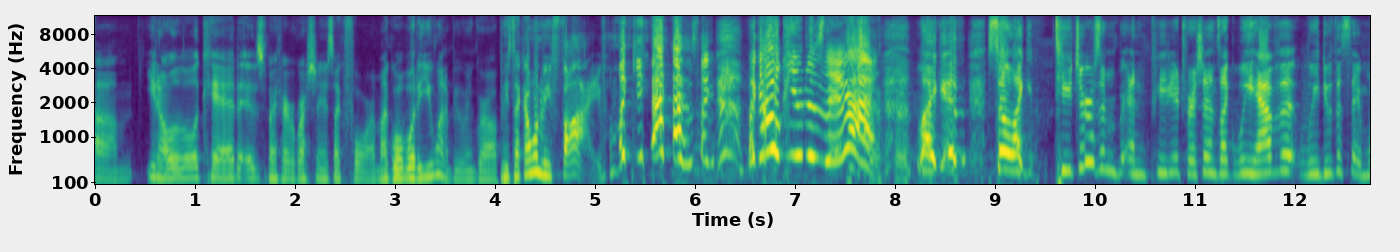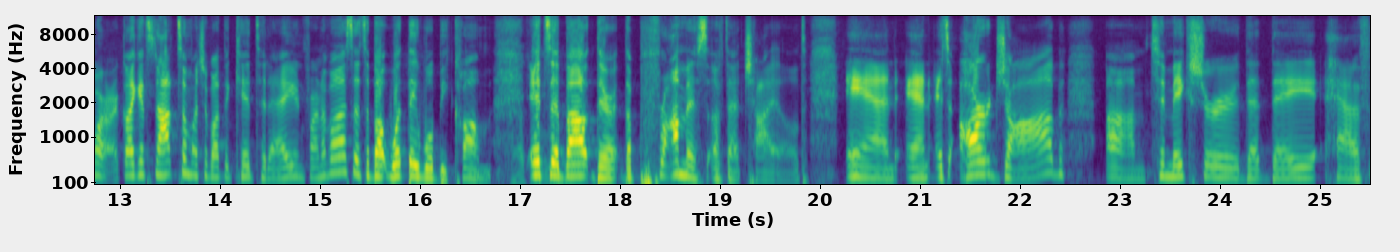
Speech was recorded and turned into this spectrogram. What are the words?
um, you know, a little kid. It was my favorite question. He was like four. I'm like, "Well, what do you want to be when you grow up?" He's like, "I want to be five. I'm like, "Yes!" Like, like how cute is that? like, it's, so like teachers and, and pediatricians, like we have the we do the same work. Like, it's not so much about the kid today in front of us. It's about what they will become. It's about their the promise of that child, and and it's our job um, to make sure that they have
